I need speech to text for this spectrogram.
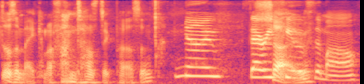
Doesn't make him a fantastic person. No very So- few of them are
